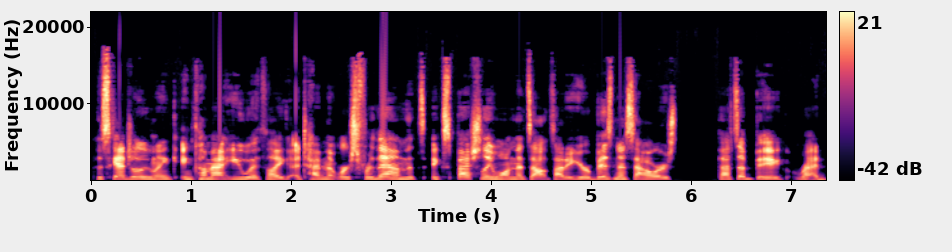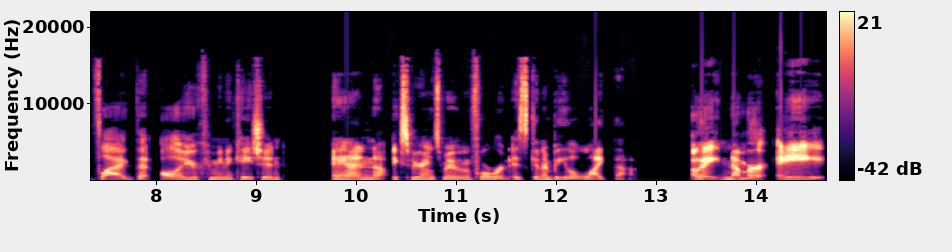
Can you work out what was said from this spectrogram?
the scheduling link and come at you with like a time that works for them, that's especially one that's outside of your business hours, that's a big red flag that all of your communication and experience moving forward is going to be like that. Okay. Number eight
